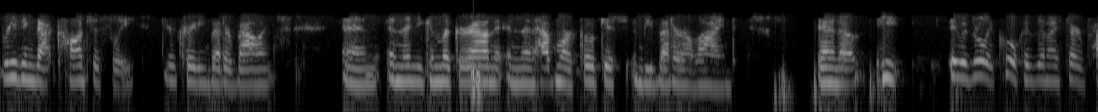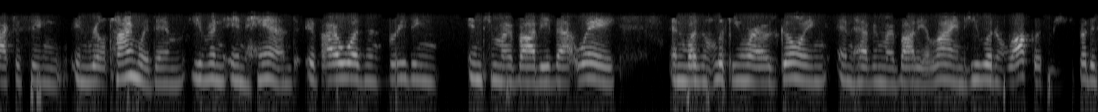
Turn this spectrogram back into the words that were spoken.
Breathing that consciously, you're creating better balance and and then you can look around and then have more focus and be better aligned. And uh, he it was really cool because then i started practicing in real time with him even in hand. If i wasn't breathing into my body that way and wasn't looking where i was going and having my body aligned he wouldn't walk with me. But as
